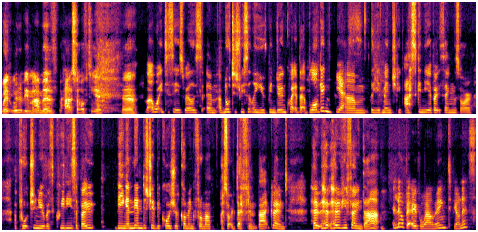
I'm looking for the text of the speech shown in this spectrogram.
Would, would it be my move? Hats off to you. Yeah, What I wanted to say as well is um, I've noticed recently you've been doing quite a bit of blogging. Yes. Um, that you've mentioned people asking you about things or approaching you with queries about being in the industry because you're coming from a, a sort of different background. How, how, how have you found that? a little bit overwhelming, to be honest.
